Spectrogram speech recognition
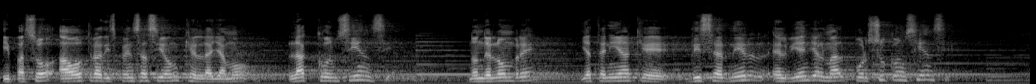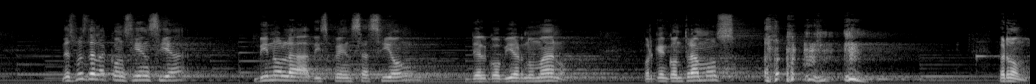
y pasó a otra dispensación que la llamó la conciencia, donde el hombre ya tenía que discernir el bien y el mal por su conciencia. Después de la conciencia vino la dispensación del gobierno humano, porque encontramos, perdón,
